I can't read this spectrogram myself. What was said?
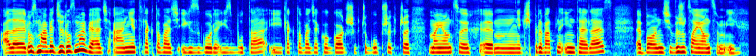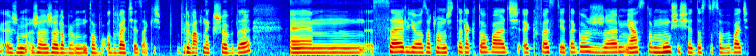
ale rozmawiać, rozmawiać, a nie traktować ich z góry i z buta i traktować jako gorszych czy głupszych, czy mających jakiś prywatny interes, bądź wyrzucającym ich, że, że, że robią to w odwecie za jakieś prywatne krzywdy serio zacząć traktować kwestię tego, że miasto musi się dostosowywać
